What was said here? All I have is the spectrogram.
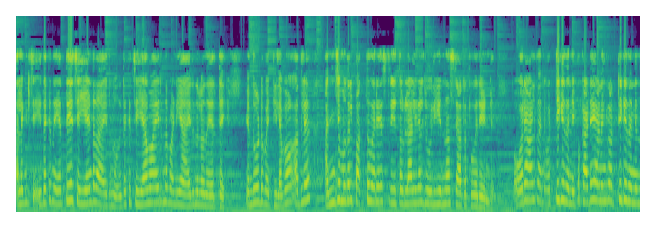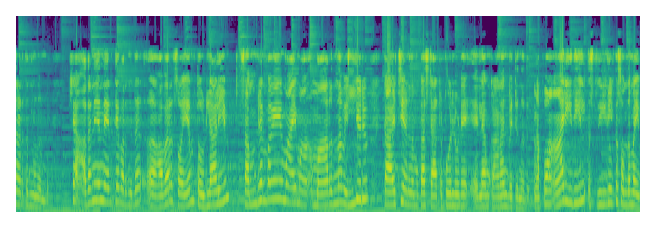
അല്ലെങ്കിൽ ഇതൊക്കെ നേരത്തെ ചെയ്യേണ്ടതായിരുന്നു. ഇതൊക്കെ ചെയ്യാമായിരുന്ന പണിയായിരുന്നല്ലോ നേരത്തെ. എന്തുകൊണ്ട് പറ്റിയില്ല? അപ്പോൾ അതിൽ അഞ്ച് മുതൽ പത്ത് വരെ സ്ത്രീ തൊഴിലാളികൾ ജോലി ചെയ്യുന്ന സ്റ്റാർട്ടപ്പ് വരെ ഉണ്ട് ഒരാൾ തന്നെ ഒറ്റയ്ക്ക് തന്നെ ഇപ്പോൾ കടയാണെങ്കിൽ ഒറ്റയ്ക്ക് തന്നെ നടത്തുന്നതുണ്ട്. പക്ഷെ അതാണ് ഞാൻ നേരത്തെ പറഞ്ഞത്. അവർ സ്വയം തൊഴിലാളിയും സംരംഭകയുമായി മാറുന്ന വലിയൊരു കാഴ്ചയാണ് നമുക്ക് ആ സ്റ്റാർട്ടപ്പുകളിലൂടെ എല്ലാം കാണാൻ പറ്റുന്നത്. അപ്പോൾ ആ രീതിയിൽ സ്ത്രീകൾക്ക് സ്വന്തമായി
